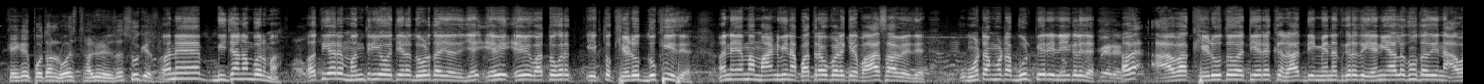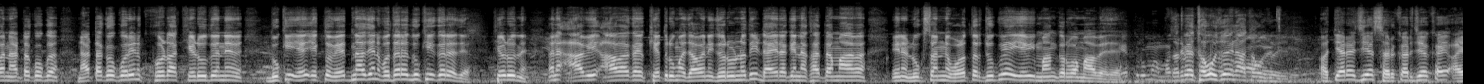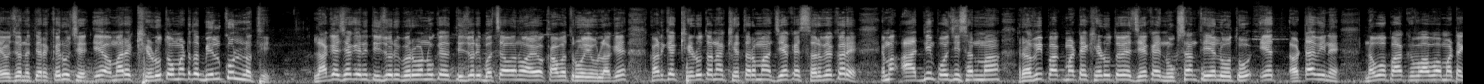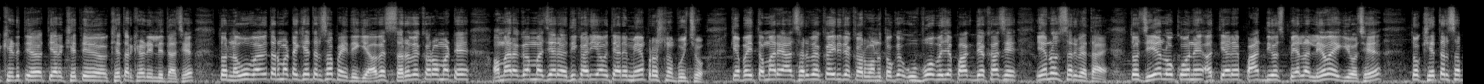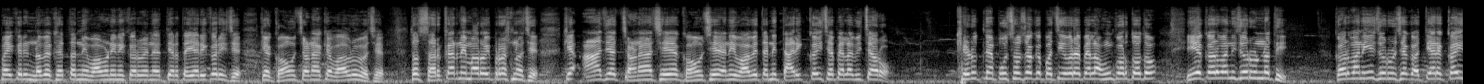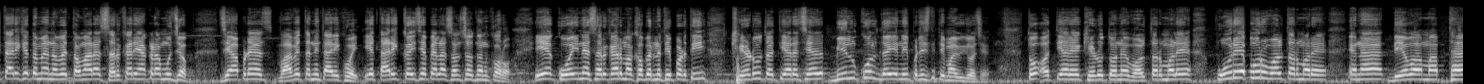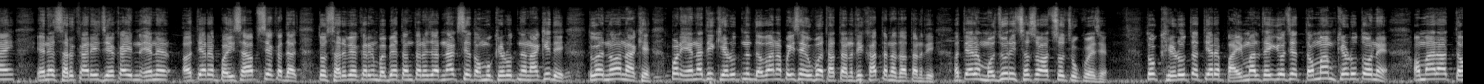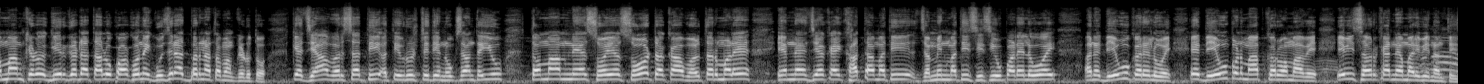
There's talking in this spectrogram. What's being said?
કઈ કઈ પોતાનો રોજ ચાલી રહ્યો છે? શું કહેશો? અને બીજા નંબરમાં અત્યારે મંત્રીઓ અત્યારે દોડતા જાય છે. એવી એવી વાતો કરે એક તો ખેડૂત દુઃખી છે અને એમાં માંડવીના પાત્ર પડે કે વાસ આવે છે. મોટા મોટા બૂટ પહેરી નીકળી જાય હવે આવા ખેડૂતો અત્યારે રાત દી મહેનત કરે તો એની હાલત શું થતી ને આવા નાટકો નાટકો કરીને ખોટા ખેડૂતોને દુઃખી એક તો વેદના છે ને વધારે દુઃખી કરે છે ખેડૂતને. અને આવી આવા કંઈ ખેતરોમાં જવાની જરૂર નથી. ડાયરેક્ટ એના ખાતામાં એને નુકસાનને વળતર ચૂકવે એવી માંગ કરવામાં આવે છે. સર્વે થવો જોઈએ ના થવું જોઈએ? અત્યારે જે સરકાર જે કાંઈ આયોજન અત્યારે કર્યું છે, એ અમારે ખેડૂતો માટે તો બિલકુલ નથી. લાગે છે કે એની તિજોરી ભરવાનું કે તિજોરી બચાવવાનું આવ્યો કાવતરું એવું લાગે? કારણ કે ખેડૂતોના ખેતરમાં જે કાંઈ સર્વે કરે, એમાં આજની પોઝિશનમાં રવિ પાક માટે ખેડૂતોએ જે કંઈ નુકસાન થયેલું હતું એ હટાવીને નવો પાક વાવવા માટે ખેડતી અત્યારે ખેતી, ખેતર ખેડી લીધા છે. તો નવું વાવેતર માટે ખેતર સફાઈ થઈ ગયા. હવે સર્વે કરવા માટે અમારા ગામમાં જ્યારે અધિકારી આવે ત્યારે મેં પ્રશ્ન પૂછ્યો કે ભાઈ, તમારે આ સર્વે કઈ રીતે કરવાનો? તો કે ઊભો જે પાક દેખાશે એનો જ સર્વે થાય. તો જે લોકોને અત્યારે પાંચ દિવસ પહેલાં લેવાઈ ગયો છે, તો ખેતર સફાઈ કરીને નવે ખેતરની વાવણીની કરવાની અત્યારે તૈયારી કરી છે કે ઘઉં, ચણા કે વાવરવ્યો છે. તો સરકારને મારો એ પ્રશ્ન છે કે આ જે ચણા છે, ઘઉં છે, એની વાવેતરની તારીખ કઈ છે પહેલાં વિચારો? ખેડૂતને પૂછો છો કે પચીસ વર્ષ પહેલાં હું કરતો હતો? એ કરવાની જરૂર નથી. કરવાની એ જરૂર છે કે અત્યારે કઈ તારીખે તમે હવે તમારા સરકારી આંકડા મુજબ જે આપણે વાવેતરની તારીખ હોય, એ તારીખ કઈ છે પહેલાં સંશોધન કરો. એ કોઈને સરકારમાં ખબર નથી પડતી. ખેડૂત અત્યારે છે બિલકુલ દયની પરિસ્થિતિમાં આવી ગયો છે. તો અત્યારે ખેડૂતોને વળતર મળે, પૂરેપૂરું વળતર મળે, એના દેવા માફ થાય, એને સરકારી જે કાંઈ એને અત્યારે પૈસા આપશે કદાચ, તો સર્વે કરીને બે ત્રણ હજાર નાખશે તો અમુક ખેડૂતને નાખી દે, તો કે ન નાખે. પણ એનાથી ખેડૂતને દવાના પૈસા ઊભા થતા નથી ખાતાના થતા નથી. અત્યારે મજૂરી છસો આઠસો ચૂકવે છે. તો ખેડૂત અત્યારે પાયમાલ થઈ ગયો છે. તમામ ખેડૂતોને અમારા તમામ ખેડૂત, ગીરગઢા તાલુકો આખો નહીં, ગુજરાતભરના તમામ ખેડૂતો, કે જ્યાં વરસાદથી અતિવૃષ્ટિથી નુકસાન થયું, તમામને સોએ સો ટકા વળતર મળે. એમને જે કાંઈ ખાતામાંથી, જમીનમાંથી સીસી ઉપાડેલું હોય અને દેવું કરેલું હોય, એ દેવું પણ માફ કરવામાં આવે. એવી સરકારને અમારી વિનંતી છે.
